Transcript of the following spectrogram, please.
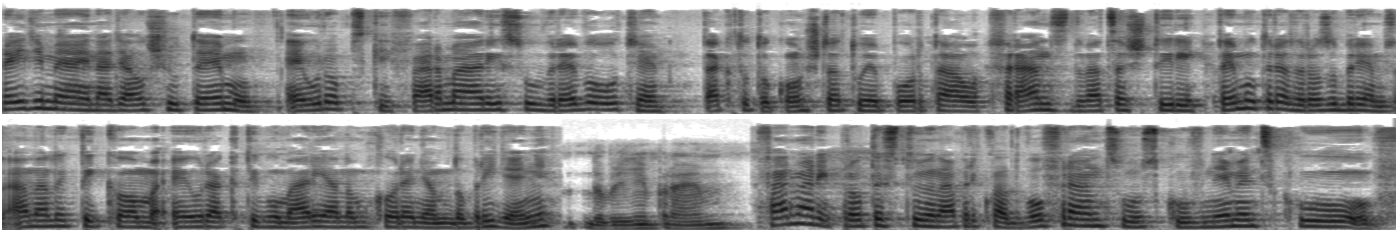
Prejdeme aj na ďalšiu tému. Európsky farmári sú v revolte. Takto to konštatuje portál France24. Tému teraz rozoberiem s analytikom Euraktivu Marianom Koreňom. Dobrý deň. Dobrý deň, prajem. Farmári protestujú napríklad vo Francúzsku, v Nemecku, v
